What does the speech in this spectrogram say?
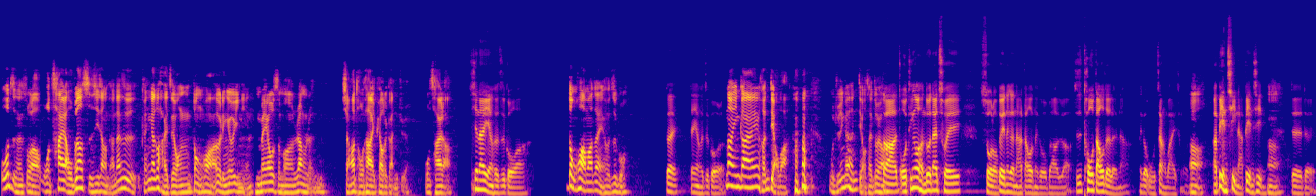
我只能说啊，我猜了，我不知道实际上怎样，但是可能应该说《海贼王》动画二零二一年没有什么让人想要投他一票的感觉，我猜了。现在演和之国啊，动画吗？在演和之国？对，在演和之国了。那应该很屌吧？我觉得应该很屌才对啊。对啊，我听过很多人在吹索隆对那个拿刀的那个，我不知道知道，就是偷刀的人啊，那个五藏吧还是什么的？哦、嗯，啊，变庆啊，变庆。嗯，对对对。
